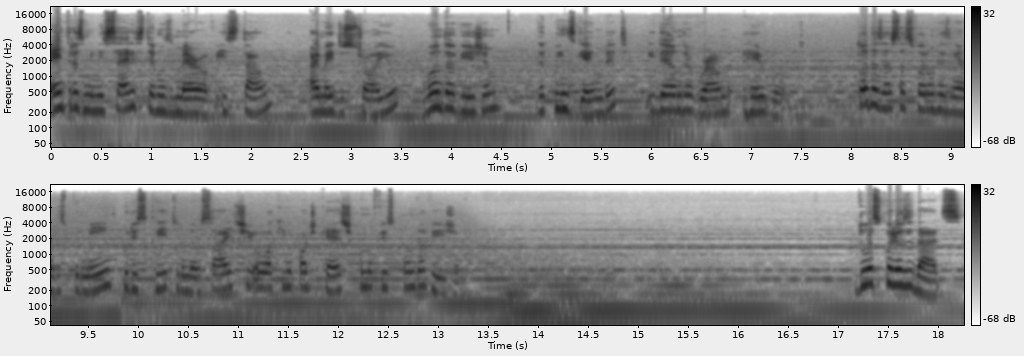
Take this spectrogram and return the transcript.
Entre as minisséries temos Mare of Easttown, I May Destroy You, WandaVision, The Queen's Gambit e The Underground Railroad. Todas estas foram resenhadas por mim, por escrito no meu site ou aqui no podcast, como eu fiz com WandaVision. Duas curiosidades.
